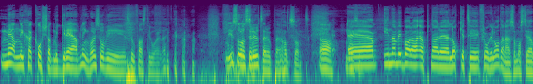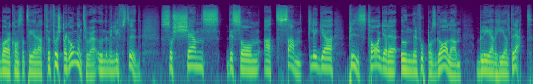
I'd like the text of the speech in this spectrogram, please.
människa korsad med grävling, var det så vi slog fast igår eller? Det är ju så de ser ut här uppe. Något sånt. Ja, något eh, innan vi bara öppnar eh, locket till frågelådan här så måste jag bara konstatera att för första gången tror jag under min livstid så känns det som att samtliga pristagare under fotbollsgalan blev helt rätt.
